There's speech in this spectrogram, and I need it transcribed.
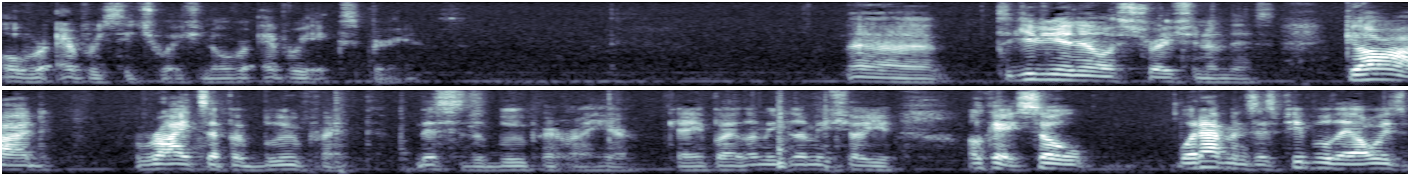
over every situation, over every experience. Uh, to give you an illustration of this, God writes up a blueprint. This is the blueprint right here. Okay, but let me let me show you. Okay, so what happens is people they always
